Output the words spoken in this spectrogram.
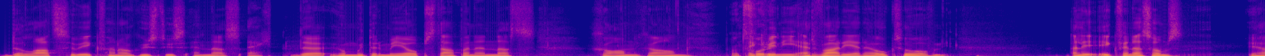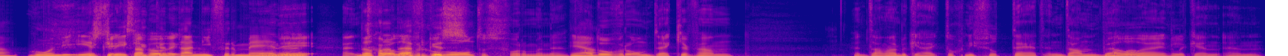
de laatste week van augustus. En dat is echt, de, je moet ermee opstappen en dat is gaan, gaan. Ik weet niet, ervaar jij dat ook zo? Of niet? Allee, ik vind dat soms, ja, gewoon die eerste Ik week, je wel, kunt ik- dat niet vermijden. Nee, het dat gaat wel dat over even- gewoontes vormen. Hè. Het Ja. gaat over ontdekken van... en Dan heb ik eigenlijk toch niet veel tijd. En dan wel Voilà. eigenlijk. En, en...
